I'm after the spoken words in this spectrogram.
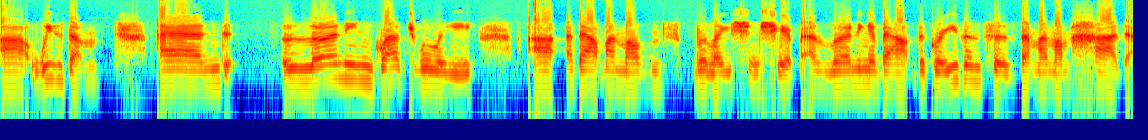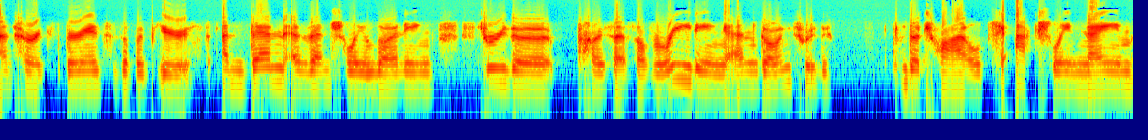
uh, wisdom. And learning gradually uh, about my mum's relationship and learning about the grievances that my mum had and her experiences of abuse, and then eventually learning through the process of reading and going through the the trial to actually name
